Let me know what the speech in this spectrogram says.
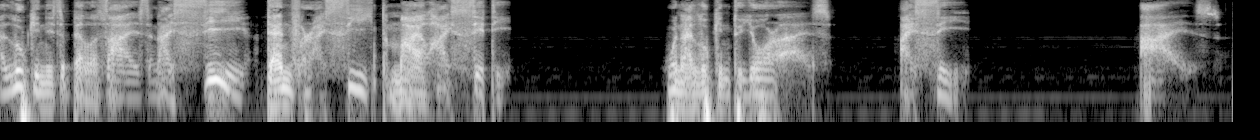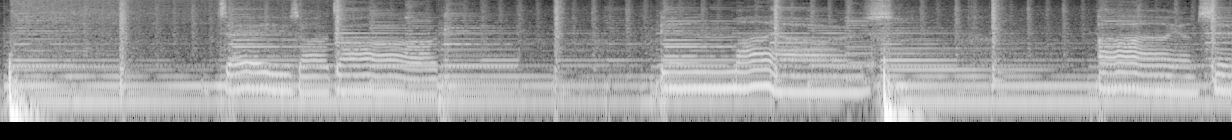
I look in Isabella's eyes and I see Denver, I see the mile high city. When I look into your eyes, I see eyes. Days are dark in my eyes. I am sick.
